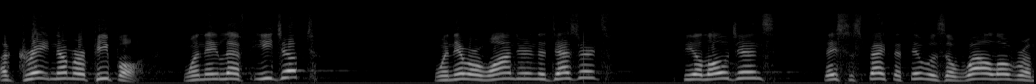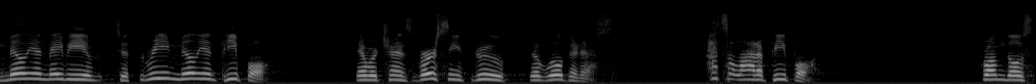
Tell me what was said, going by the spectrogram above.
A great number of people, when they left Egypt, when they were wandering in the desert, theologians, they suspect that there was a well over a million, maybe to three million people that were transversing through the wilderness. That's a lot of people. From those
